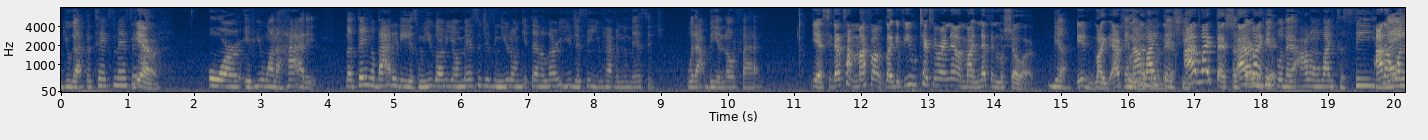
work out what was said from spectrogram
you got the text message. Yeah. Or if you want to hide it. The thing about it is when you go to your messages and you don't get that alert, you just see you have a new message without being notified. Yeah, see that's how my phone like if you text me right now, my nothing will show up. Yeah. It like absolutely And I like that shit. I like that shit. I like people it. that I don't like to see I don't want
